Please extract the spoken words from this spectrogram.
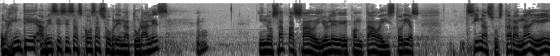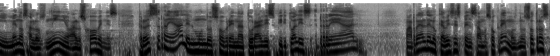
la gente a veces esas cosas sobrenaturales, y nos ha pasado, y yo le he contado historias sin asustar a nadie, ¿eh? y menos a los niños, a los jóvenes, pero es real el mundo sobrenatural, espiritual, es real más real de lo que a veces pensamos o creemos. Nosotros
